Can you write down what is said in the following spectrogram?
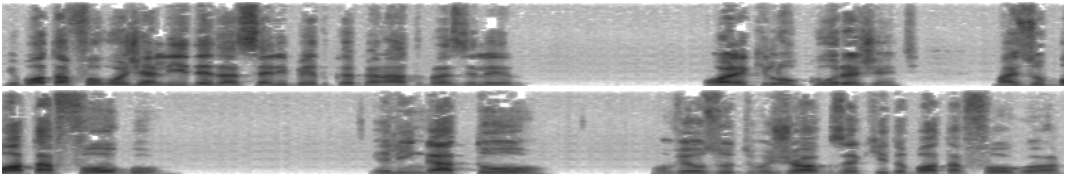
E o Botafogo hoje é líder da Série B do Campeonato Brasileiro. Olha que loucura, gente. Mas o Botafogo, ele engatou. Vamos ver os últimos jogos aqui do Botafogo, ó.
